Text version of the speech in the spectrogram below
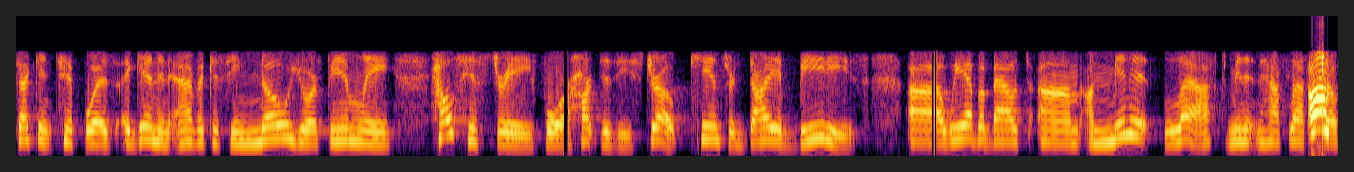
second tip was again in advocacy know your family health history for heart disease, stroke, cancer, diabetes. Uh, we have about um, a minute left, minute and a half left. Oh. So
